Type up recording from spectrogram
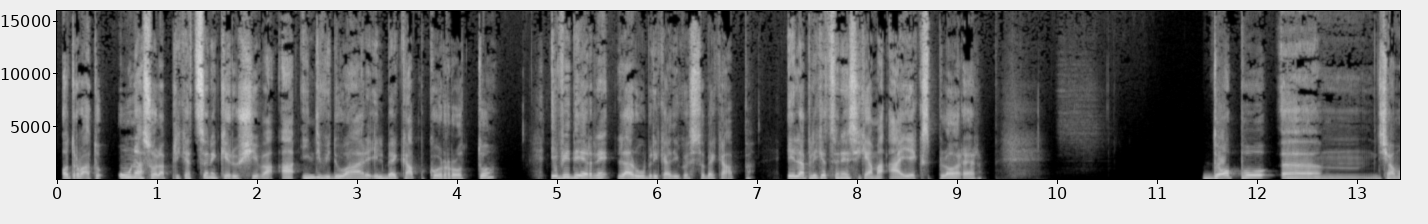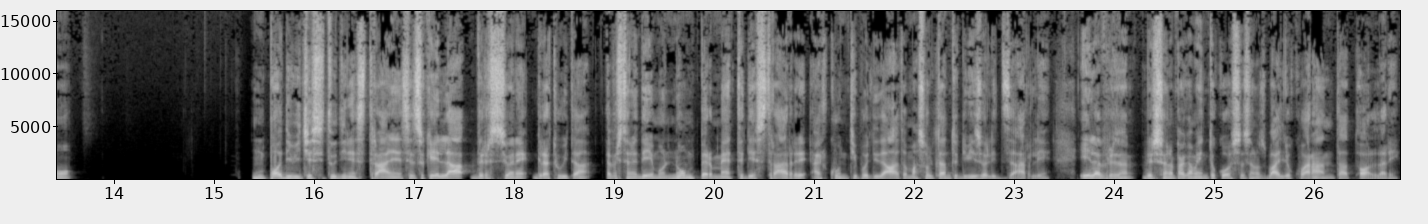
ho trovato una sola applicazione che riusciva a individuare il backup corrotto e vederne la rubrica di questo backup e l'applicazione si chiama iExplorer. Dopo, um, diciamo, un po' di vicissitudine strane, nel senso che la versione gratuita, la versione demo, non permette di estrarre alcun tipo di dato, ma soltanto di visualizzarli. E la versione a pagamento costa, se non sbaglio, 40 dollari.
